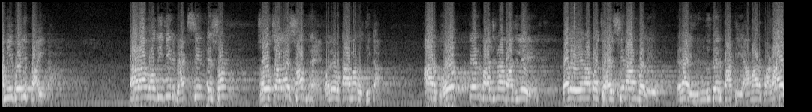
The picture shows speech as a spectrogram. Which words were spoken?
আমি বলি পাই না। তারা মোদিজির ভ্যাকসিন, রেশন শৌচালয় সব নেয়, বলে ওটা আমার অধিকার। আর ভোটের বাজনা বাজলে, বলে এরা তো জয় শ্রীরাম বলে, এরা হিন্দুদের পার্টি, আমার পাড়ায়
